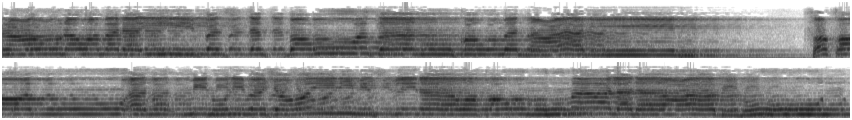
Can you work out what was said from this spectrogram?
فرعون وملئه فاستكبروا وكانوا قوما عالين. فقالوا أنؤمن لبشرين مثلنا وقومهما لنا عابدون.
